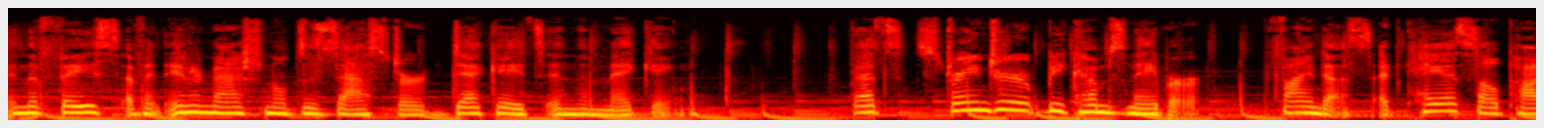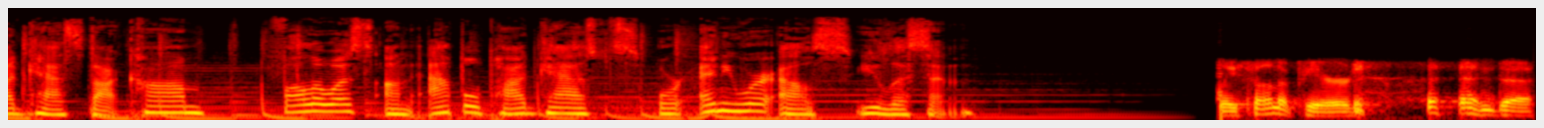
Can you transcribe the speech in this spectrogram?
in the face of an international disaster decades in the making. That's Stranger Becomes Neighbor. Find us at kslpodcast.com, follow us on Apple Podcasts, or anywhere else you listen. My son appeared, and uh,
